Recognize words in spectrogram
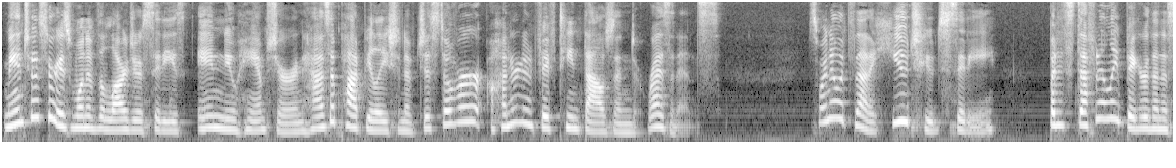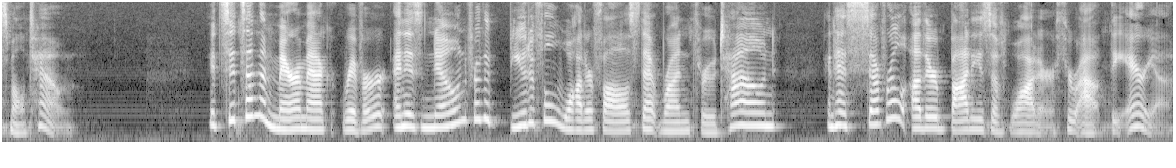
Manchester is one of the larger cities in New Hampshire and has a population of just over 115,000 residents. So I know it's not a huge, huge city, but it's definitely bigger than a small town. It sits on the Merrimack River and is known for the beautiful waterfalls that run through town and has several other bodies of water throughout the area.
